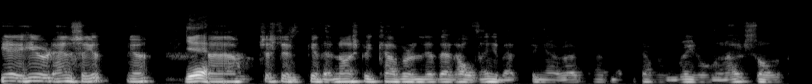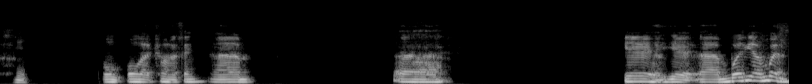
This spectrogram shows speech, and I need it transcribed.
yeah, hear it and see it. Yeah, yeah. Um, just to get that nice big cover and that, that whole thing about being able to open up the cover and read all the notes, all, hmm. all, all, that kind of thing. Um, uh, yeah, yeah. Um, well, yeah. Whether,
